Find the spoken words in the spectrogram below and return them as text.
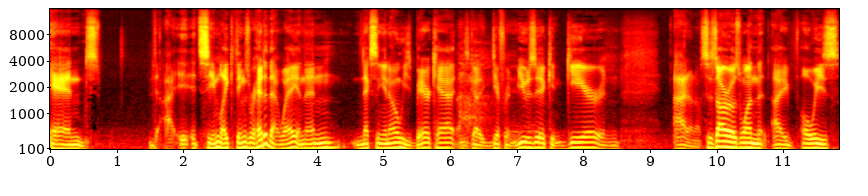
And I- it seemed like things were headed that way, and then next thing you know, he's Bearcat. He's got a different music and gear, and I don't know. Cesaro's one that I've always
